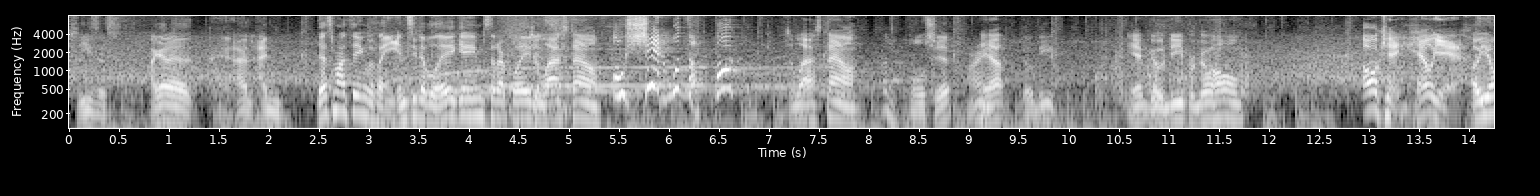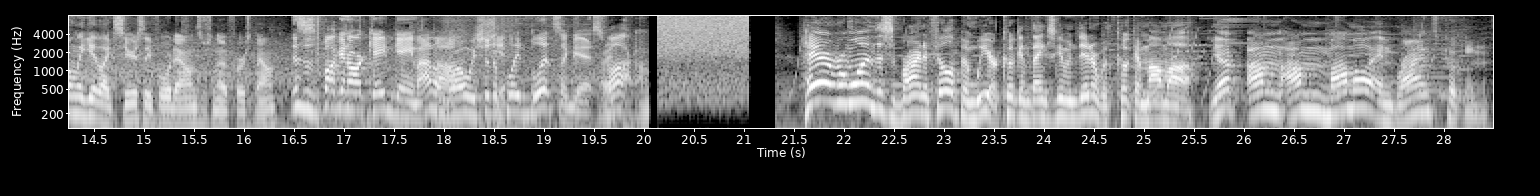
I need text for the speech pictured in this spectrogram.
Jesus, I gotta. I, I, that's my thing with like NCAA games that I played. It's your is- last down. Oh shit! What the fuck? It's your last down. That's bullshit. All right. Yep. Go deep. Yep, go deep or go home. Okay, hell yeah. Oh, you only get like seriously four downs. There's no first down. This is a fucking arcade game. I don't Oh, know. We should have shit. played Blitz, I guess. All right, Fuck. I'm- hey everyone, this is Bryan and Philip, and we are cooking Thanksgiving dinner with Cooking Mama. Yep, I'm I'm Mama and Bryan's cooking.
